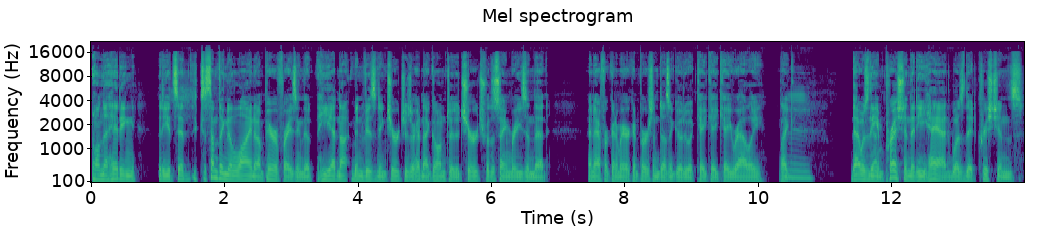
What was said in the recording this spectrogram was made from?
on the heading that he had said something to the line, I'm paraphrasing, that he had not been visiting churches or had not gone to the church for the same reason that an African American person doesn't go to a KKK rally. Like mm. that was the yep. impression that he had was that Christians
